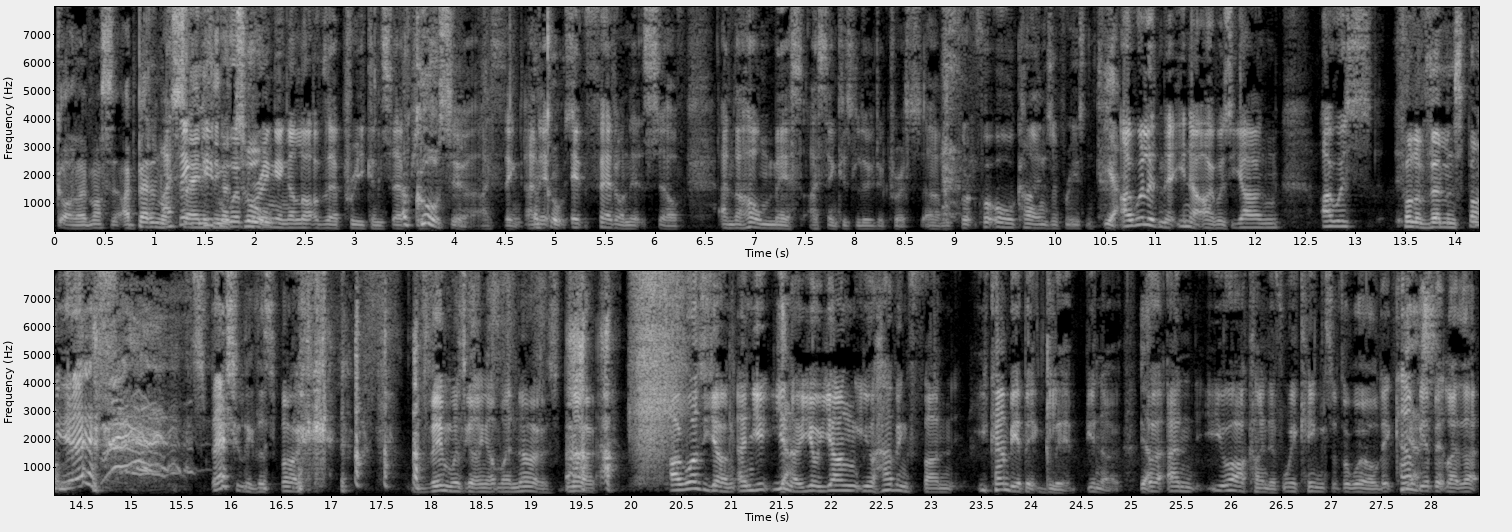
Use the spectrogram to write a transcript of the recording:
god, I must. I better not I say anything people at were all. bringing a lot of their preconceptions Of course, yeah. it, I think, and Of it, course. it fed on itself. And the whole myth, I think, is ludicrous um, for, for all kinds of reasons. Yeah. I will admit, you know, I was young. I was, Full of vim and spunk. yes, especially the spunk. Vim was going up my nose. No, I was young, and you, you Yeah. know, you're young, you're having fun. You can be a bit glib, you know, Yeah. but and you are kind of we're kings of the world. It can be a bit like that,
